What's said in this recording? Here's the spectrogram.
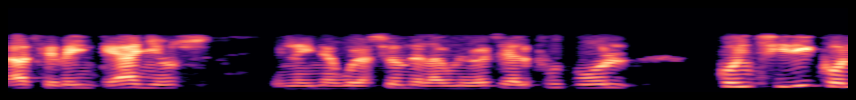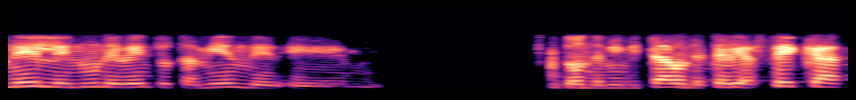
hace 20 años, en la inauguración de la Universidad del Fútbol. Coincidí con él en un evento también eh, donde me invitaron de TV Azteca.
